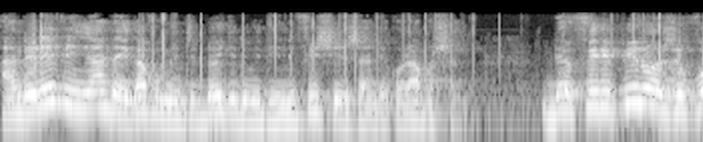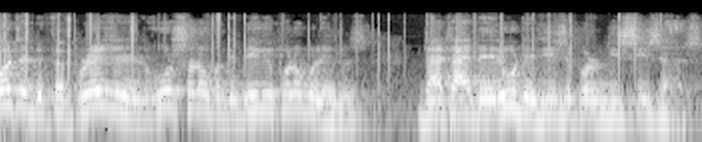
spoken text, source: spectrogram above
and living under a government dodged with inefficiency and corruption the philippinos voted for president who solved the big problems that had eluded his policesers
